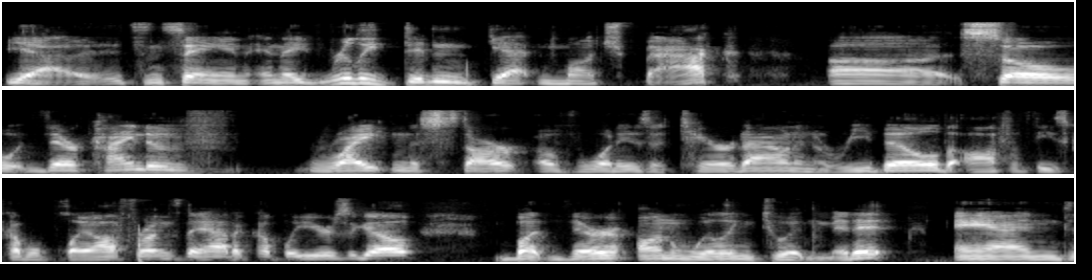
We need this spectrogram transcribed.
Yeah, it's insane. And they really didn't get much back. Uh, so they're kind of right in the start of what is a teardown and a rebuild off of these couple playoff runs they had a couple years ago, but they're unwilling to admit it. And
